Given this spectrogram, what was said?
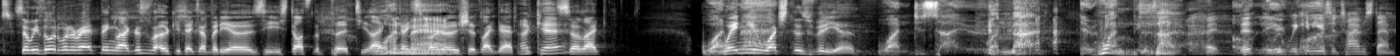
So we thought, what a rad thing! Like this is like Oki takes our videos. He starts the pit. He like One takes man. photos, shit like that. Okay. So like One when you watch this video, one desire, one man, there one desire. Wait, th- we, we can use a timestamp.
